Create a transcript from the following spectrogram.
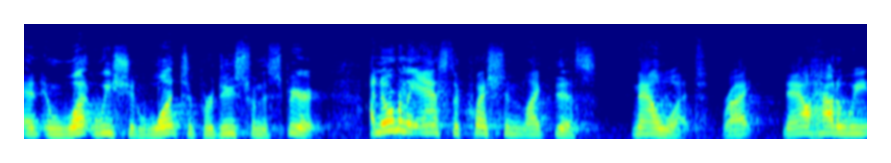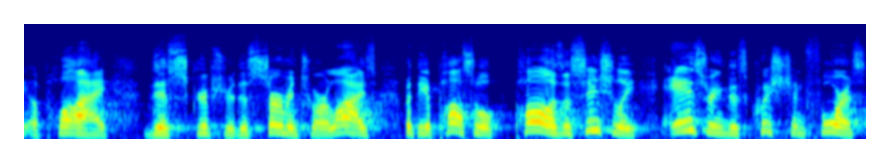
and, and what we should want to produce from the Spirit. I normally ask the question like this now what, right? Now, how do we apply this scripture, this sermon to our lives? But the Apostle Paul is essentially answering this question for us.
